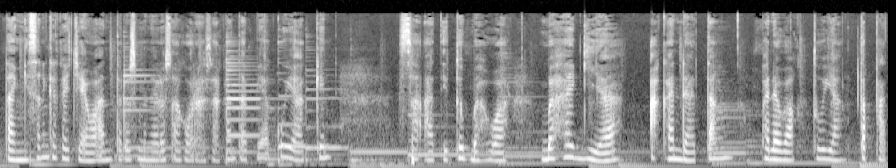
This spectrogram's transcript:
Tangisan kekecewaan terus-menerus aku rasakan, tapi aku yakin saat itu bahwa bahagia akan datang pada waktu yang tepat.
